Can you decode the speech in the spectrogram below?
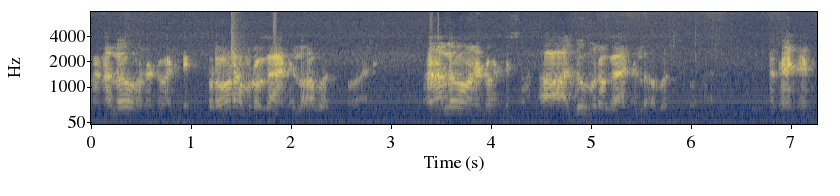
మనలో ఉన్నటువంటి క్రూర మృగాన్ని లోబర్చుకోవాలి. మనలో ఉన్నటువంటి సాధు మృగాన్ని లోబర్చుకోవాలి. అదేంటంటే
